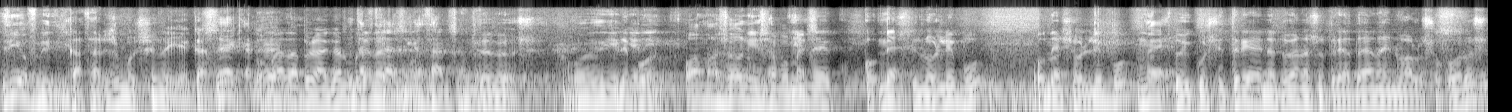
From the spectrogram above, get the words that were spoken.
δύο φρύδια. Καθαρισμός είναι για Σε κάθε έκανε, ομάδα, βέβαια. πρέπει να κάνουμε Και τα φτιάξει καθαρισμός. καθάρισα. Βεβαίως. Ο, Λοιπόν, λοιπόν, ο Αμαζόνιος από μέσα. Είναι κο- Ναι. στην Ολύμπου, οδός Ολύμπου. Ναι. Στο 23 είναι το ένα, στο 31 είναι ο άλλος ο χώρος.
